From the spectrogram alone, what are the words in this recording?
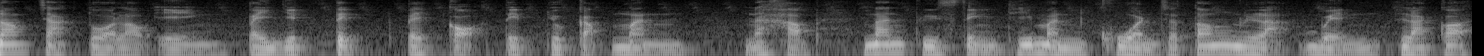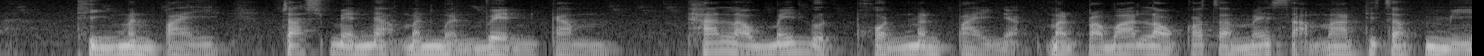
นอกจากตัวเราเองไปยึดติดไปเกาะติดอยู่กับมันนะครับ นั่นคือสิ่งที่มันควรจะต้องละเว้น แล้วก็ทิ้งมันไป judgment อะมันเหมือนเวรกรรม ถ้าเราไม่หลุดพ้นมันไปเนี่ย มันแปลว่าเราก็จะไม่สามารถที่จะมี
